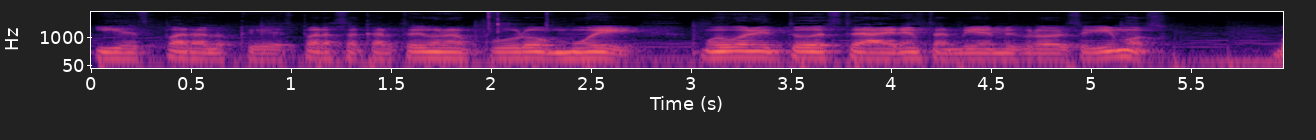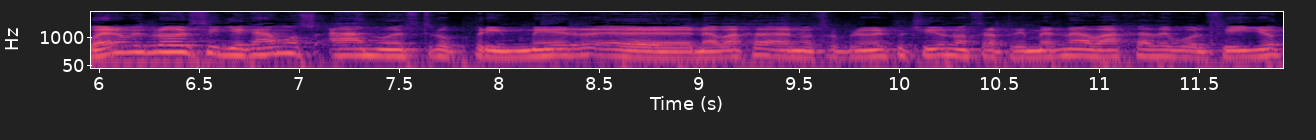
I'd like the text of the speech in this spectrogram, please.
y es para lo que es, para sacarte de un apuro muy, muy bonito este item también, mis brothers. Seguimos. Bueno, mis brothers, si llegamos a nuestro primer eh, navaja, a nuestro primer cuchillo, nuestra primer navaja de bolsillo,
